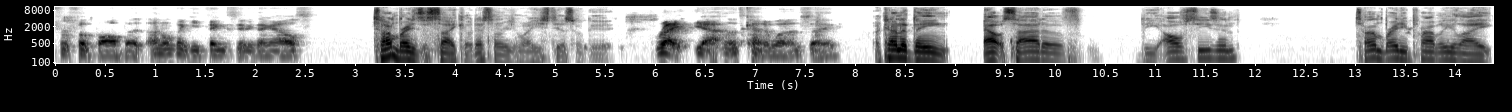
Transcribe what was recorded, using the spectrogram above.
for football, but I don't think he thinks anything else. Tom Brady's a psycho. That's the reason why he's still so good. Right? Yeah, that's kind of what I'm saying. I kind of think outside of the off season, Tom Brady probably like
